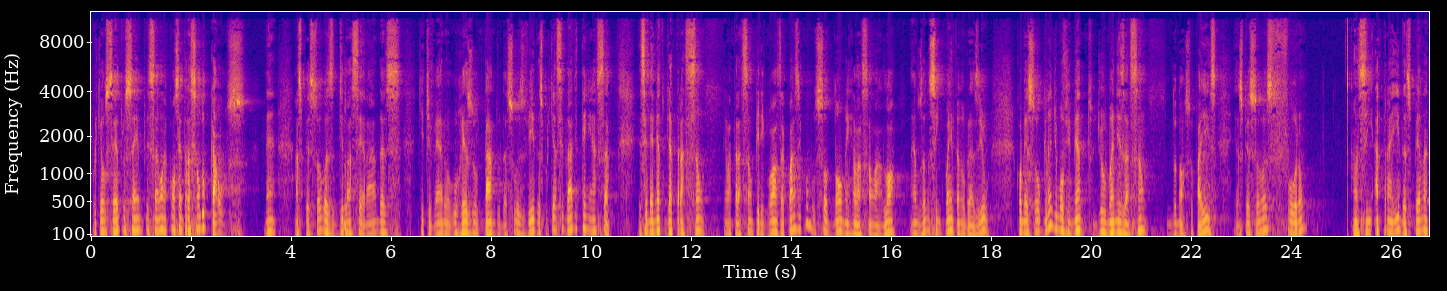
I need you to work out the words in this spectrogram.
porque os centros sempre são a concentração do caos. Né? As pessoas dilaceradas que tiveram o resultado das suas vidas, porque a cidade tem essa, esse elemento de atração, é uma atração perigosa, quase como Sodoma em relação a Ló. Né? Nos anos 50 no Brasil, começou o grande movimento de urbanização do nosso país e as pessoas foram assim atraídas pela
